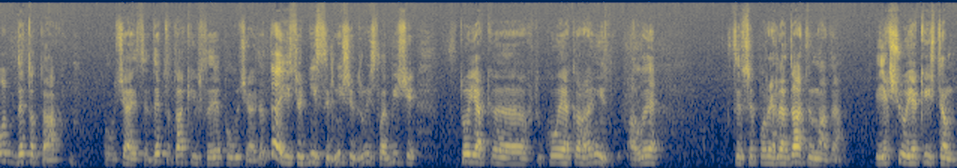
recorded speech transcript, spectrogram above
от де-то так. Получається, де-то так і все виходить. Так, є одні сильніші, другі слабіші, хто як, е, хто як організм. Але це все переглядати треба. Якщо якийсь там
